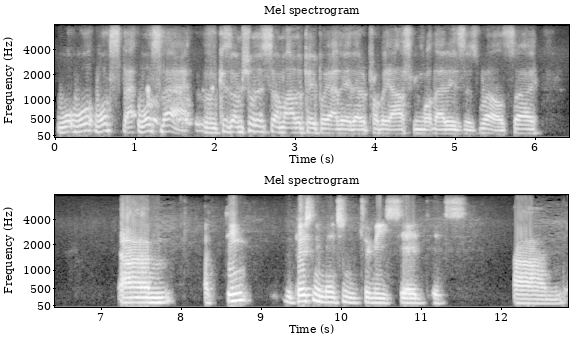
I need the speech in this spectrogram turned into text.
what, what's that? What's that? Because I'm sure there's some other people out there that are probably asking what that is as well. So, Um, I think the person who mentioned to me said it's um,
